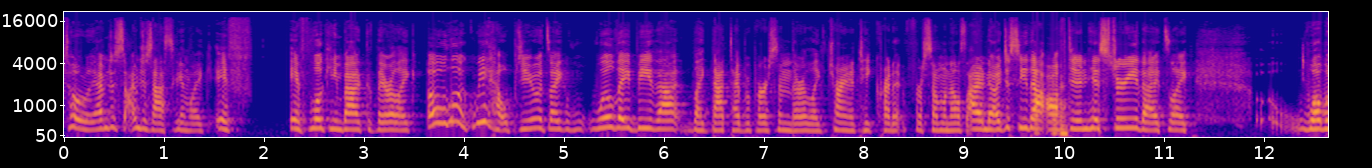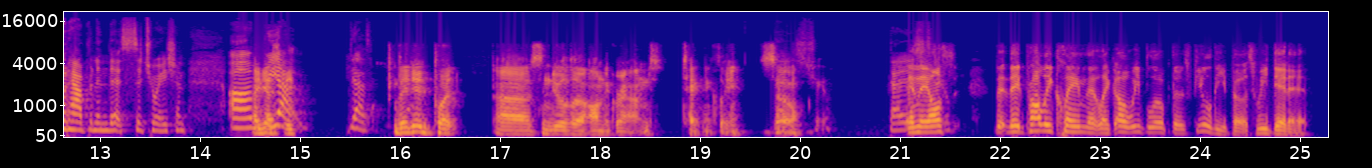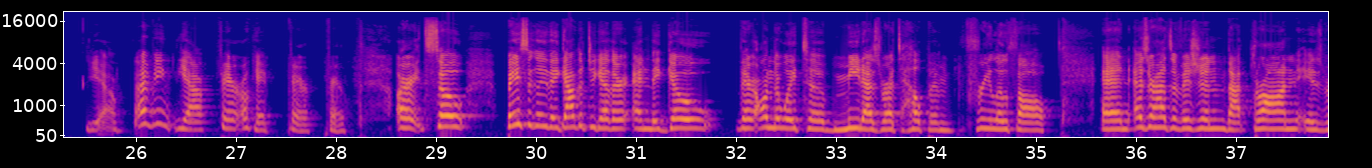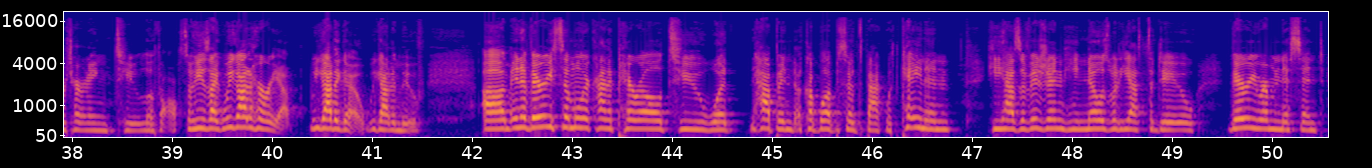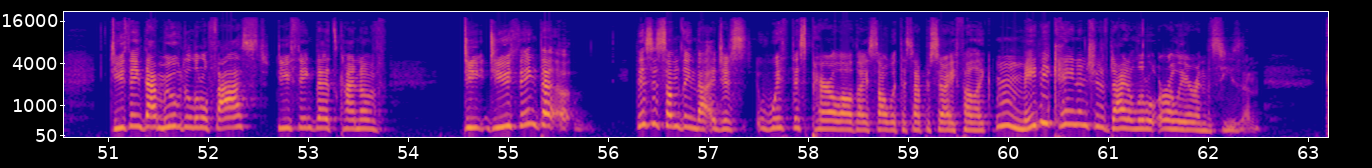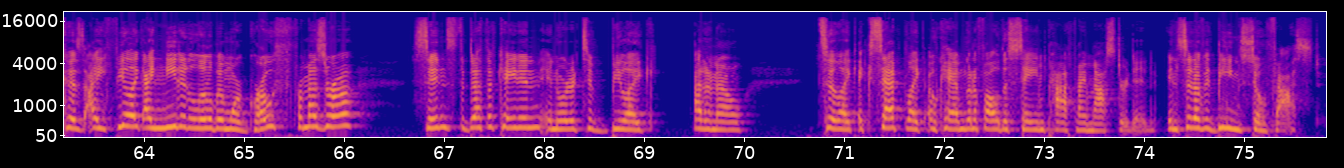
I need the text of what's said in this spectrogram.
totally i'm just i'm just asking like if if looking back they're like oh look we helped you it's like will they be that like that type of person they're like trying to take credit for someone else i don't know i just see that often in history that it's like what would happen in this situation um I but guess yeah we- yes they did put uh, Syndulla on the ground technically. So that is true that is and they true. also they'd probably claim that like, oh, we blew up those fuel depots. We did it. Yeah. I mean, yeah, fair. Okay, fair, fair. All right. So basically, they gather together and they go, they're on their way to meet Ezra to help him free Lothal. And Ezra has a vision that Thrawn is returning to Lothal. So he's like, we got to hurry up. We got to go. We got to move. Um, in a very similar kind of parallel to what happened a couple episodes back with Kanan, he has a vision. He knows what he has to do. Very reminiscent. Do you think that moved a little fast? Do you think that it's kind of do, do you think that uh, this is something that I just with this parallel that I saw with this episode, I felt like mm, maybe Kanan should have died a little earlier in the season because I feel like I needed a little bit more growth from Ezra since the death of Kanan in order to be like I don't know to like accept like okay I'm gonna follow the same path my master did instead of it being so fast.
